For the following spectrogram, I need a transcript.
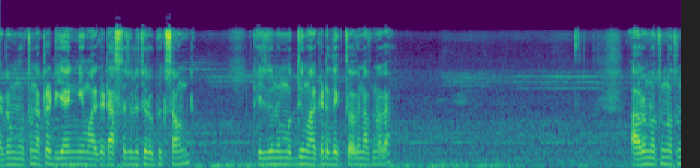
একদম নতুন একটা ডিজাইন নিয়ে মার্কেটে আসতে চলেছে রফিক সাউন্ড কিছুদিনের মধ্যেই মার্কেটে দেখতে পাবেন আপনারা। আরও নতুন নতুন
